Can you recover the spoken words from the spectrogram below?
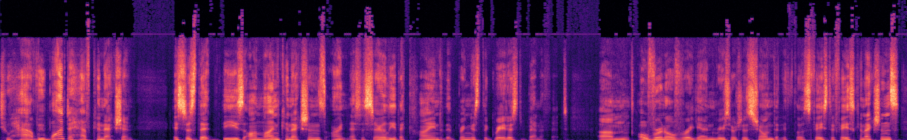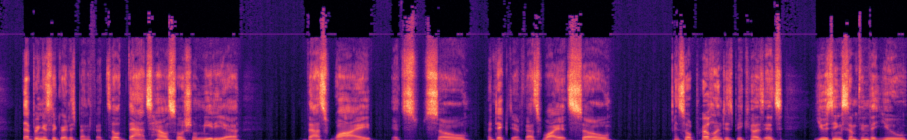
to have. We want to have connection. It's just that these online connections aren't necessarily the kind that bring us the greatest benefit. Um, over and over again, research has shown that it's those face-to-face connections that bring us the greatest benefit. So that's how social media. That's why it's so addictive. That's why it's so it's so prevalent is because it's using something that you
